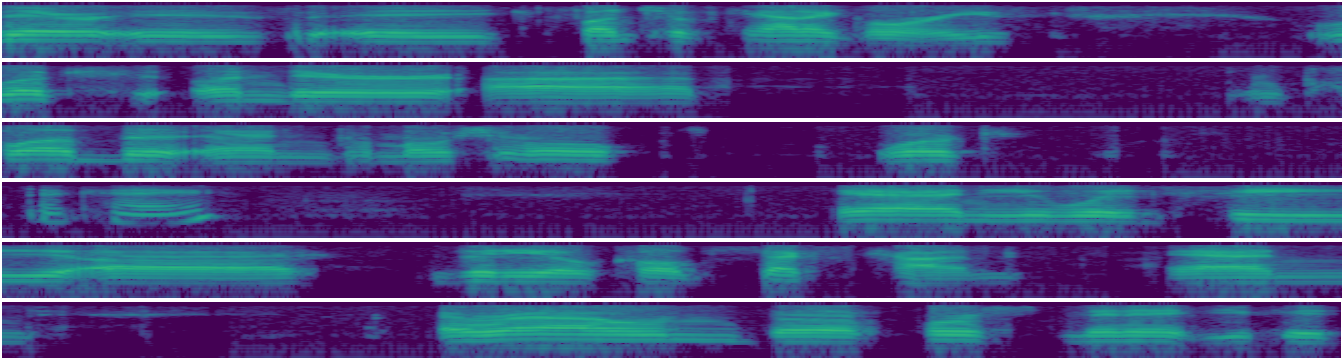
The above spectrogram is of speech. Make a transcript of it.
there is a bunch of categories. Look under uh, club and promotional work, okay. and you would see a video called SexCon, and around the first minute you could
